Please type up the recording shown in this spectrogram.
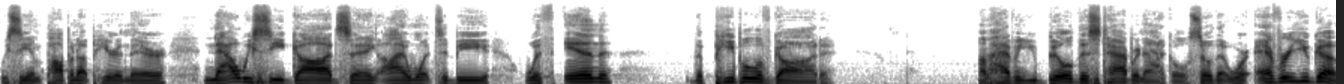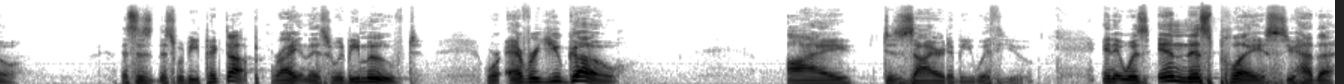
We see him popping up here and there. Now we see God saying, I want to be within the people of God. I'm having you build this tabernacle so that wherever you go, this is this would be picked up, right? And this would be moved. Wherever you go, I desire to be with you. And it was in this place, you had the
